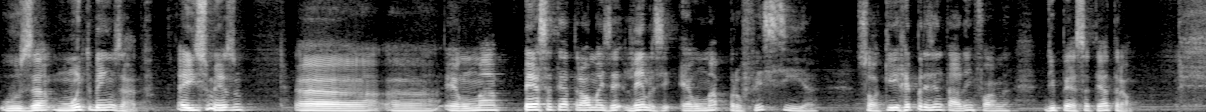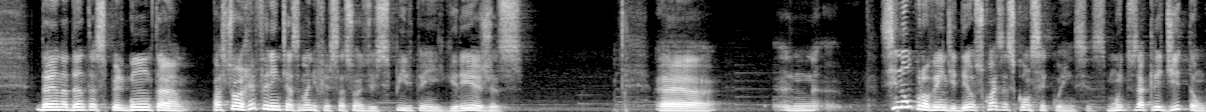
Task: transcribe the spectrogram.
usa muito bem usado. É isso mesmo. Uh, uh, é uma peça teatral, mas é, lembra-se, é uma profecia, só que representada em forma de peça teatral. Diana Dantas pergunta, pastor, referente às manifestações do Espírito em igrejas, é, se não provém de Deus, quais as consequências? Muitos acreditam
